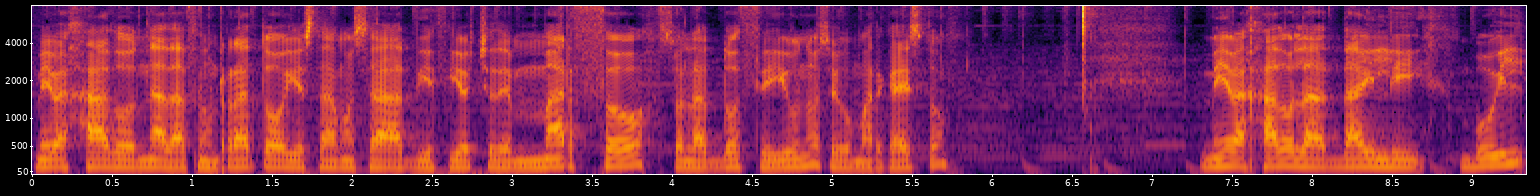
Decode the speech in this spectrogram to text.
Me he bajado nada hace un rato. Hoy estamos a 18 de marzo. Son las 12 y 1, según marca esto. Me he bajado la Daily Build,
